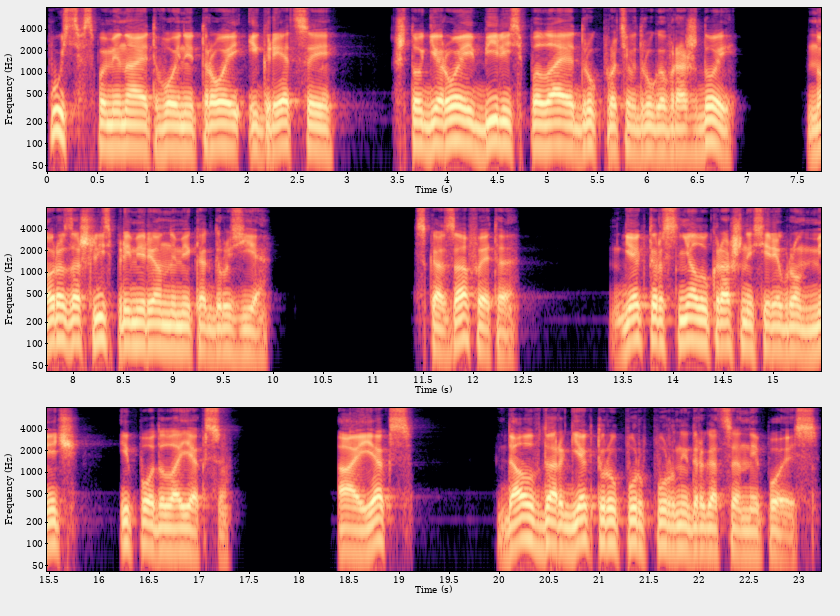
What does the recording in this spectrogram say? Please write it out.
Пусть вспоминают войны Трои и Греции, что герои бились, пылая друг против друга враждой, но разошлись примиренными как друзья. Сказав это, Гектор снял украшенный серебром меч и подал Аяксу. А Аякс дал в дар Гектору пурпурный драгоценный пояс.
